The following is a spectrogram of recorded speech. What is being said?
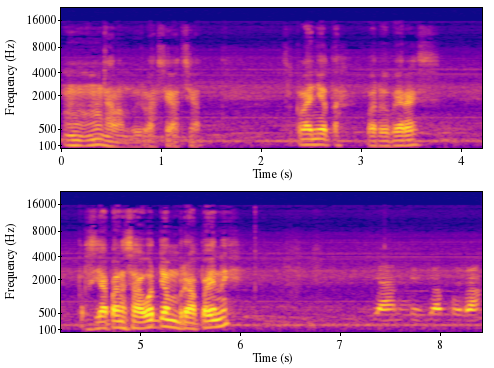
Mm, alhamdulillah sehat-sehat. Lanjut ah baru beres persiapan sahur jam berapa ini? Jam tiga kurang.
